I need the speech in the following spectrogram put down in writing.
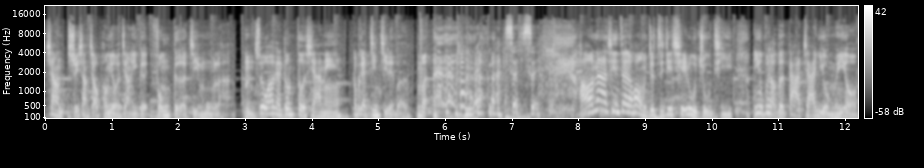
像谁想交朋友这样一个风格节目啦。嗯，所以我要给你跟豆虾呢，我不该经济了吧？谢谢。好，那现在的话，我们就直接切入主题，因为我不晓得大家有没有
